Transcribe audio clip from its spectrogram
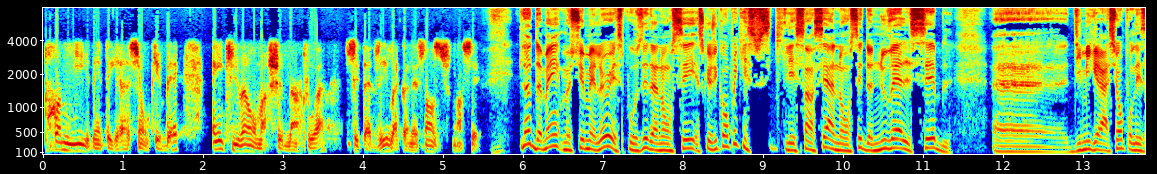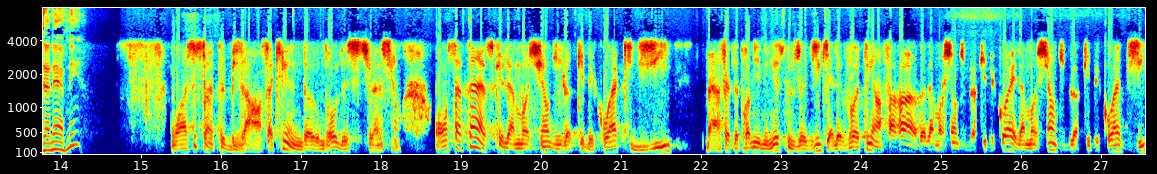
premier d'intégration au Québec, incluant au marché de l'emploi c'est-à-dire la connaissance du français. Là, demain, M. Miller est supposé d'annoncer, est-ce que j'ai compris qu'il est censé annoncer de nouvelles cibles euh, d'immigration pour les années à venir? Oui, ça c'est un peu bizarre. Ça crée une, drôle de situation. On s'attend à ce que la motion du Bloc québécois qui dit ben, en fait, le premier ministre nous a dit qu'il allait voter en faveur de la motion du Bloc québécois et la motion du Bloc québécois dit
